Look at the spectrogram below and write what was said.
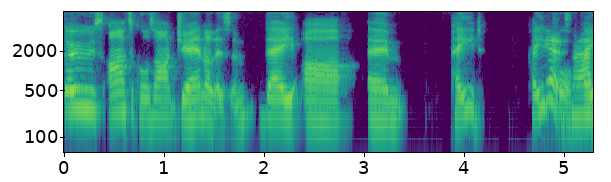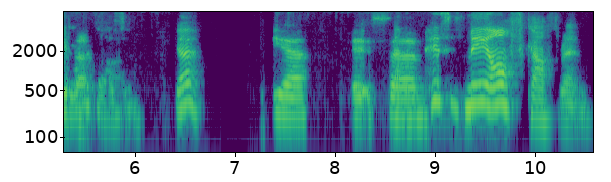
those articles aren't journalism. They are um paid paid Yeah, for paid advertising. Yeah. Yeah, it's um, it pisses me off catherine.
